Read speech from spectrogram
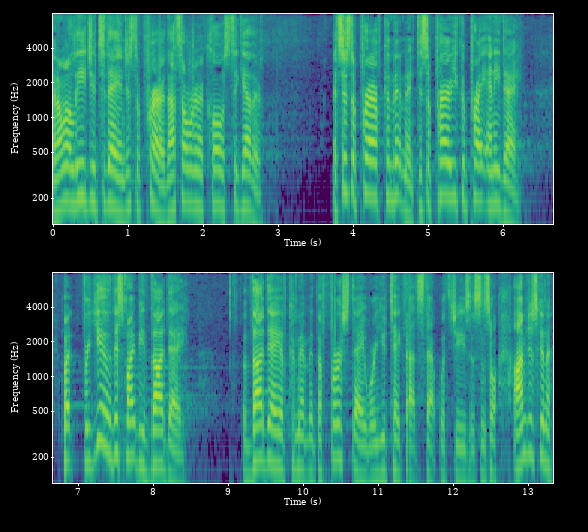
And I want to lead you today in just a prayer. That's how we're going to close together. It's just a prayer of commitment. It's a prayer you could pray any day. But for you, this might be the day, the day of commitment, the first day where you take that step with Jesus. And so I'm just going to,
